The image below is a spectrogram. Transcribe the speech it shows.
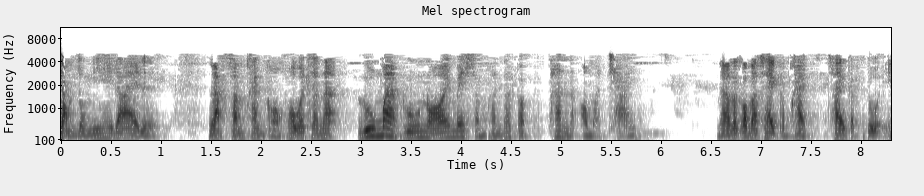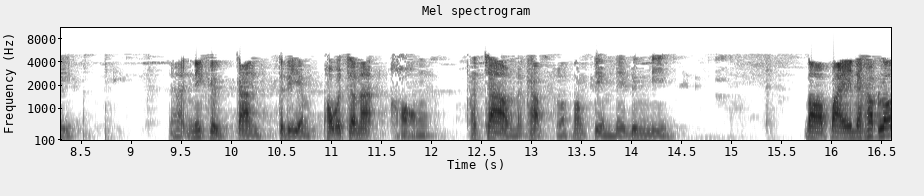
จำตรงนี้ให้ได้เลย หลักสำคัญของพระวจนะ รู้มากรู้น้อยไม่สำคัญเท่ากับท่านเอามาใช้นะแล้วก็มาใช้กับใครใช้กับตัวเองนะนี่คือการเตรียมพระวจนะของพระเจ้านะครับ เราต้องเตรียมในเรื่องนี้ ต่อไปนะครับ เรา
